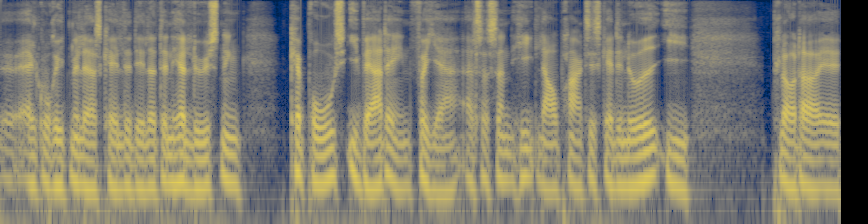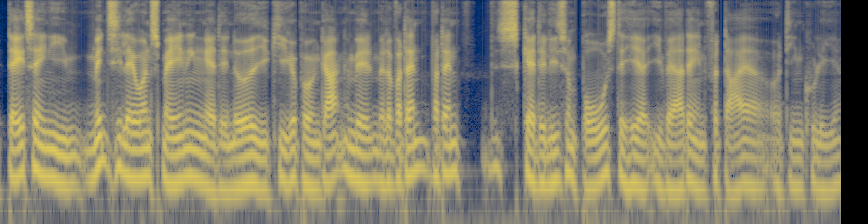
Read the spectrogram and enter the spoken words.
øh, algoritme, lad os kalde det, eller den her løsning, kan bruges i hverdagen for jer? Altså sådan helt lavpraktisk. Er det noget, I plotter øh, data ind i, mens I laver en smagning? Er det noget, I kigger på en gang imellem? Eller hvordan, hvordan skal det ligesom bruges det her i hverdagen for dig og dine kolleger?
